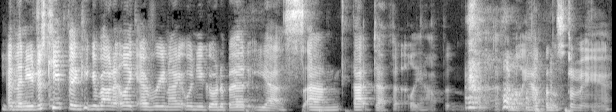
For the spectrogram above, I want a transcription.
Yeah. And then you just keep thinking about it like every night when you go to bed. Yes, um, that definitely happens. That definitely happens to me.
